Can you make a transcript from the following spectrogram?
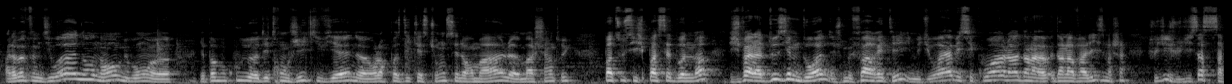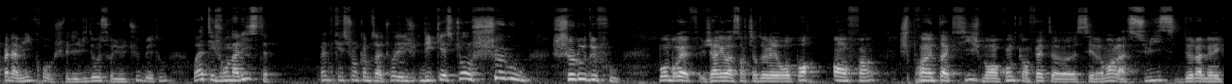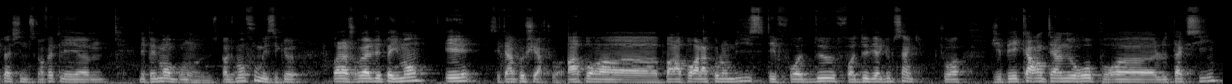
la meuf, elle me dit Ouais, non, non, mais bon, il n'y a pas beaucoup d'étrangers qui viennent. on leur pose des questions, c'est normal, machin, truc. Pas de souci, je passe cette douane-là. Je vais à la deuxième douane, je me fais arrêter. Il me dit Ouais, mais c'est quoi là dans la, dans la valise, machin Je lui dis, je lui dis Ça, ça s'appelle un micro. Je fais des vidéos sur YouTube et tout. Ouais, t'es journaliste? Plein de questions comme ça, tu vois, des, questions cheloues, cheloues de fou. Bon bref, j'arrive à sortir de l'aéroport, enfin, je prends un taxi, je me rends compte qu'en fait, euh, c'est vraiment la Suisse de l'Amérique latine. Parce qu'en fait, les, euh, les, paiements, bon, c'est pas que je m'en fous, mais c'est que, voilà, je regarde les paiements et c'était un peu cher, tu vois. Par rapport à, par rapport à la Colombie, c'était x2, x2,5, tu vois. J'ai payé 41 euros pour euh, le taxi.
